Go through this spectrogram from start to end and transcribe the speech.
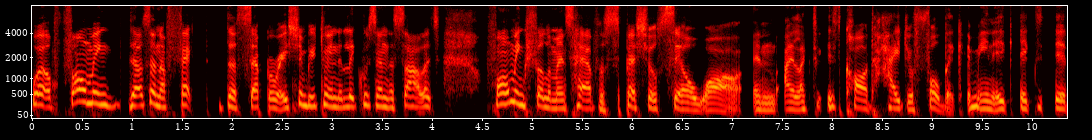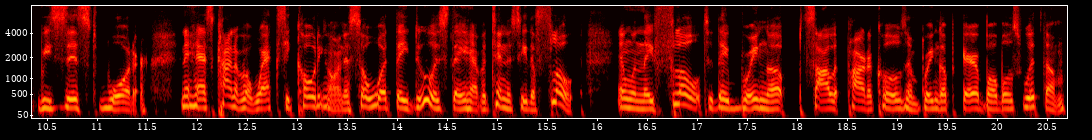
Well, foaming doesn't affect the separation between the liquids and the solids. Foaming filaments have a special cell wall, and I like to, it's called hydrophobic. I mean, it, it, it resists water and it has kind of a waxy coating on it. So, what they do is they have a tendency to float. And when they float, they bring up solid particles and bring up air bubbles with them.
